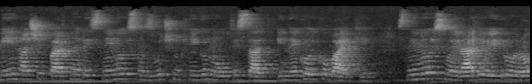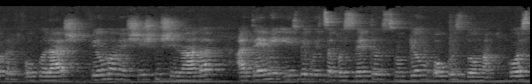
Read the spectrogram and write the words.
mi i naši partneri snimili smo zvučnu knjigu Nulti sad i nekoliko bajki. Snimili smo i radio igru Rocker Folkloraš, filmove Šišmiš i Nada, a temi izbjeglica posvetili smo film Okus doma, gost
